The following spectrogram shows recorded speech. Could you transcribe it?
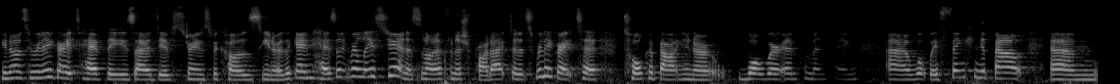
You know, it's really great to have these uh, dev streams because, you know, the game hasn't released yet and it's not a finished product. And it's really great to talk about, you know, what we're implementing, uh, what we're thinking about. Um,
